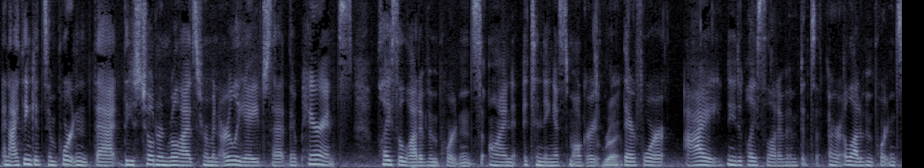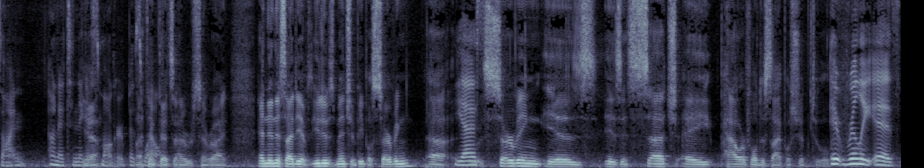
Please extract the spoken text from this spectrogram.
And I think it's important that these children realize from an early age that their parents place a lot of importance on attending a small group. Right. Therefore, I need to place a lot of emphasis or a lot of importance on on attending a small group as I well. I think that's 100% right. And then this idea of you just mentioned people serving. Uh, Yes. Serving is is it's such a powerful discipleship tool. It really is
